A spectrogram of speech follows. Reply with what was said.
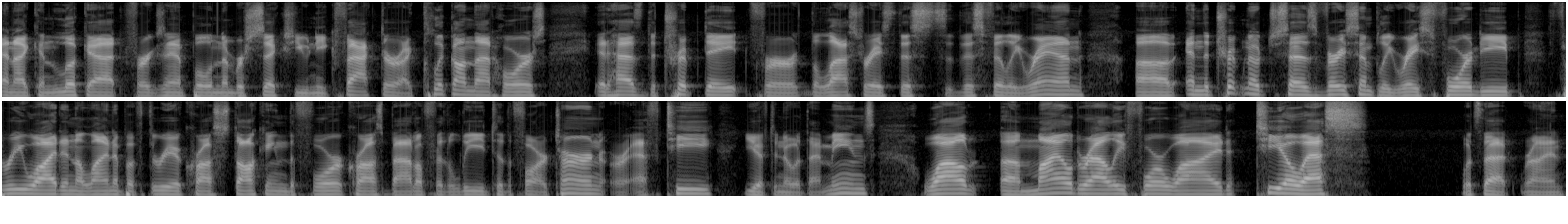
and I can look at, for example, number six, unique factor. I click on that horse. It has the trip date for the last race this this filly ran. Uh, and the trip note says very simply race four deep, three wide in a lineup of three across, stalking the four across battle for the lead to the far turn, or FT. You have to know what that means. Wild, uh, mild rally, four wide, TOS. What's that, Ryan?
